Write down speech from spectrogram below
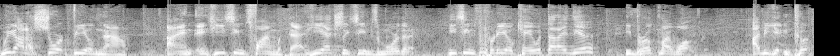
We got a short field now. And, and he seems fine with that. He actually seems more than... He seems pretty okay with that idea. He broke my wall. I be getting cooked.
